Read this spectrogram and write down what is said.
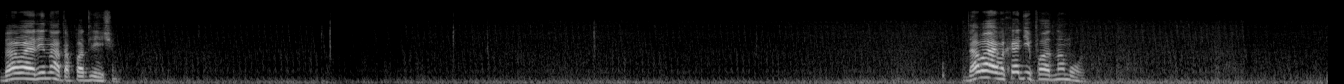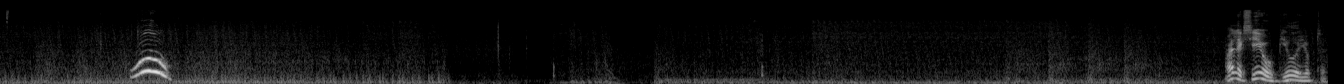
Давай Рената подлечим. Давай, выходи по одному. У! Алексей убила, ёпта.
